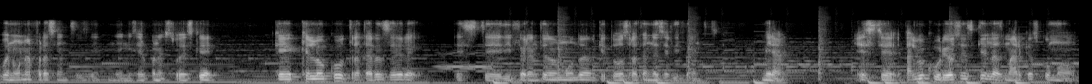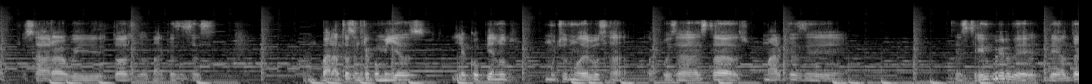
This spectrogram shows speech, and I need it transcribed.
bueno, una frase antes de, de iniciar con esto es que qué loco tratar de ser este, diferente en un mundo en el que todos tratan de ser diferentes. Mira, este, algo curioso es que las marcas como Zara, güey, todas las marcas esas baratas entre comillas, le copian los, muchos modelos a, pues a estas marcas de, de streetwear de, de alta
